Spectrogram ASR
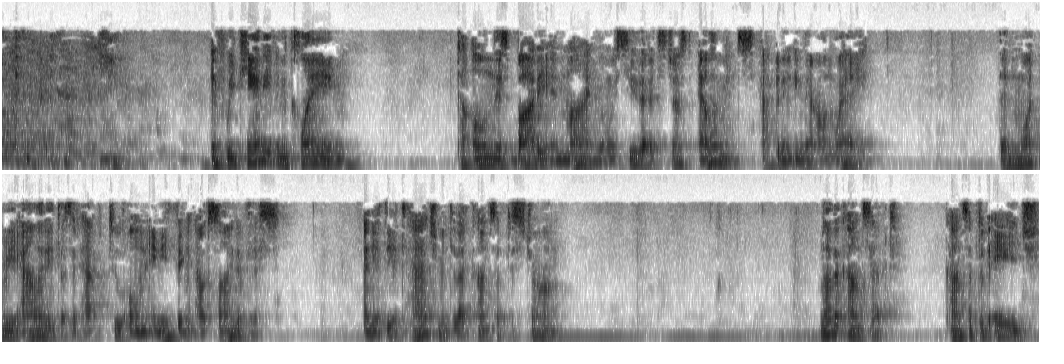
if we can't even claim to own this body and mind when we see that it's just elements happening in their own way, then what reality does it have to own anything outside of this? And yet the attachment to that concept is strong. Another concept, concept of age.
